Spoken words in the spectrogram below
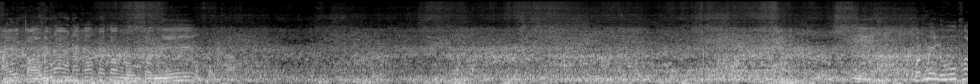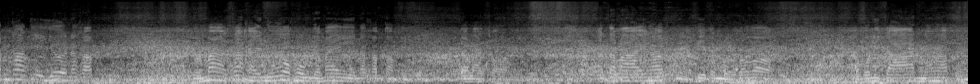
ไปต่อไม่ได้นะครับ ก็ต้องลงตรงนี้นะครับนี่คนไม่รู้ค่อนข้าง ที่เยอะนะครับ ส่วนมากถ้าใครรู้ก็คงจะไม่นะครับทำผิดกฎจราจร อันตรายครับเนี่ยพี่ตำรวจเขาก็าบริการนะครับผม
